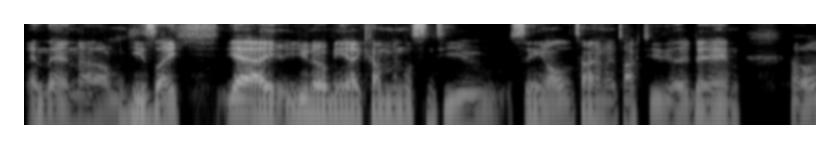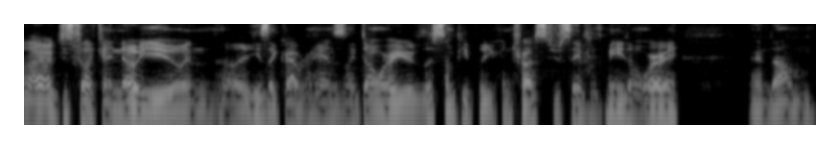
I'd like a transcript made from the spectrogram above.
and then um, he's like, "Yeah, you know me. I come and listen to you sing all the time. I talked to you the other day, and oh, I just feel like I know you." And uh, he's like grabbing her hands, and like, "Don't worry. You're, there's some people you can trust. You're safe with me. Don't worry." And um,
